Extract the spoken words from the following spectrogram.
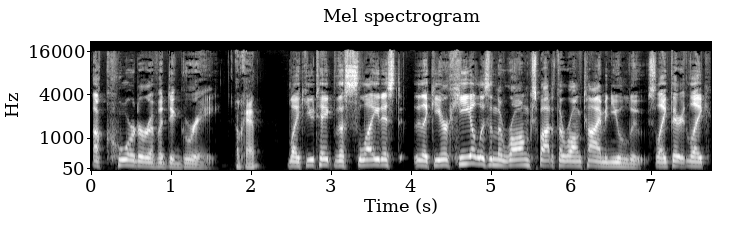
a quarter of a degree. Okay. Like you take the slightest like your heel is in the wrong spot at the wrong time and you lose. Like they're like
